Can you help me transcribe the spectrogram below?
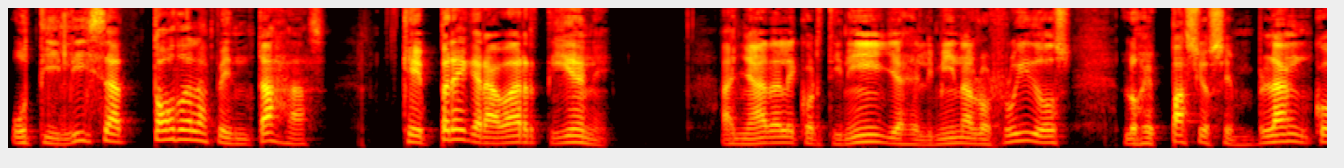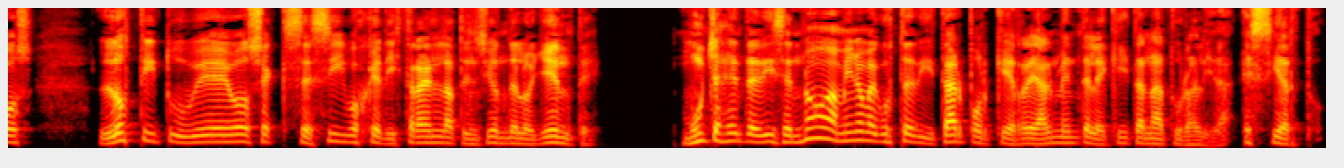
Utiliza todas las ventajas que pregrabar tiene. Añádale cortinillas, elimina los ruidos, los espacios en blancos, los titubeos excesivos que distraen la atención del oyente. Mucha gente dice, no, a mí no me gusta editar porque realmente le quita naturalidad. Es cierto.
